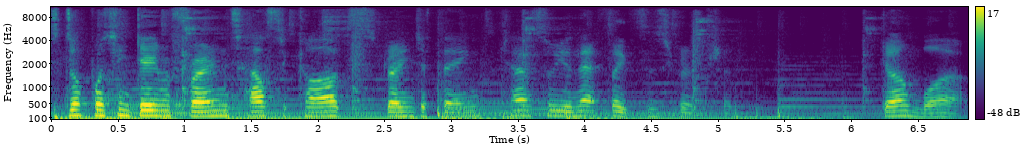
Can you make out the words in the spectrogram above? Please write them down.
Stop watching Game of Thrones, House of Cards, Stranger Things, cancel your Netflix subscription. Go and work.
